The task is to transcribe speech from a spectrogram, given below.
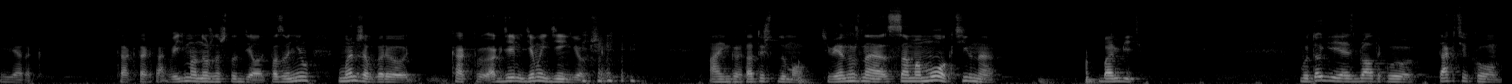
И я так, так, так, так, видимо, нужно что-то делать. Позвонил менеджеру, говорю, как, а где, где мои деньги вообще? А они говорят, а ты что думал? Тебе нужно самому активно бомбить. В итоге я избрал такую тактику.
